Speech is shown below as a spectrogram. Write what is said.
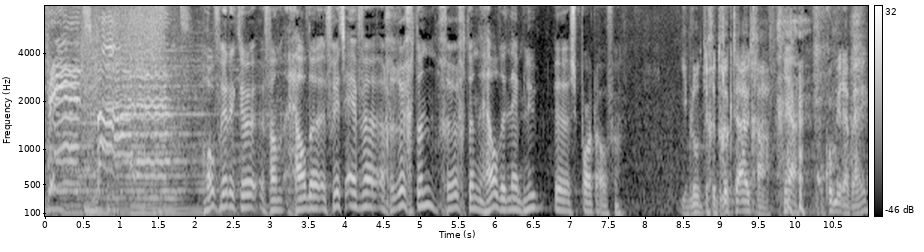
Frits Barend. Hoofdredacteur van Helden. Frits, even geruchten. Geruchten, Helden neemt nu uh, sport over. Je bedoelt de gedrukte uitgave? Ja. Hoe kom je daarbij?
